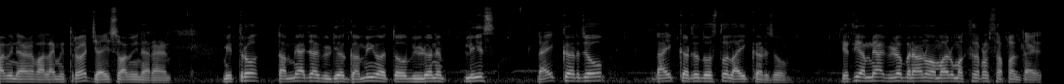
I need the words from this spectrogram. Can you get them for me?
સ્વામિનારાયણ વાલા મિત્રો, જય સ્વામિનારાયણ. મિત્રો, તમને આજે આ વીડિયો ગમ્યો હતો વિડીયોને પ્લીઝ લાઈક કરજો લાઈક કરજો દોસ્તો, લાઈક કરજો. જેથી અમને આ વીડિયો બનાવવાનું અમારું મકસદ પણ સફળ થાય.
